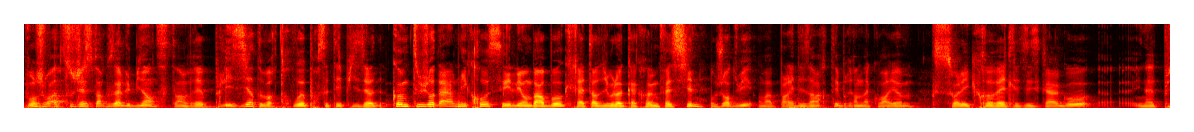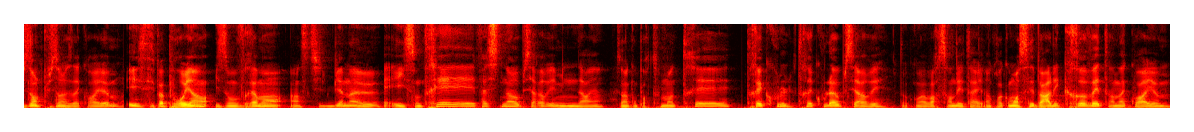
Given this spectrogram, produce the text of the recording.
Bonjour à tous, j'espère que vous allez bien. C'est un vrai plaisir de vous retrouver pour cet épisode. Comme toujours derrière le micro, c'est Léon Barbeau, créateur du blog Aquarium Facile. Aujourd'hui, on va parler des invertébrés en aquarium, que ce soit les crevettes, les escargots. Il y en a de plus en plus dans les aquariums. Et c'est pas pour rien, ils ont vraiment un style bien à eux. Et ils sont très fascinants à observer, mine de rien. Ont un comportement très, très cool, très cool à observer. Donc on va voir ça en détail. Donc on va commencer par les crevettes en aquarium.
